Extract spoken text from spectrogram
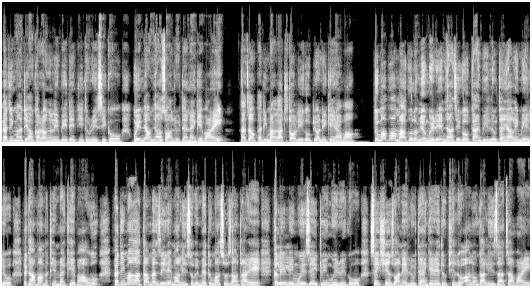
ဖတ်တီမာတယောက်ကတော့ငလင်ဘေးသိမ်းပြည်သူတွေစီကိုငွေမြောင်များစွာလှူဒန်းနိုင်ခဲ့ပါတယ်။ဒါကြောင့်ဖတ်တီမာကတော်တော်လေးကိုပြောနေခဲ့တာပါ။ သူမဘွားမှာအခုလိုမျိုးငွေတွေအများကြီးကိုကင်ပြီးလှူဒန်းရလိမ့်မယ်လို့တခါမှမထင်မှတ်ခဲ့ပါဘူး။ဖတ်တီမာကတာမန်ဈေးတွေမှာလေးဆိုပေမဲ့သူမစူဆောင်းထားတဲ့ကလေးလေးမွေးစိတ်တွေငွေတွေကိုစိတ်ရှင်းစွာနဲ့လှူဒန်းခဲ့တဲ့သူဖြစ်လို့အားလုံးကလေးစားကြပါတယ်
